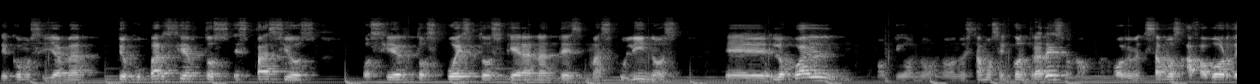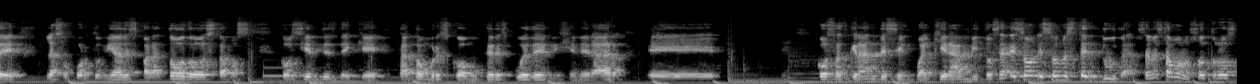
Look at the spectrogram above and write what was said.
de cómo se llama, de ocupar ciertos espacios o ciertos puestos que eran antes masculinos, eh, lo cual no, digo, no, no, no, estamos en contra de eso, ¿no? Obviamente estamos a favor de las oportunidades para todos, estamos conscientes de que tanto hombres como mujeres pueden generar eh, cosas grandes en cualquier ámbito. O sea, eso, eso no está en duda. O sea, no estamos nosotros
